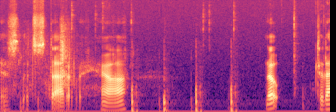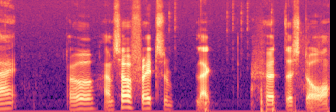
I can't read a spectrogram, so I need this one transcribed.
yes, let's start over here. Nope. Did I? Oh, I'm so afraid to, like, hurt this door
